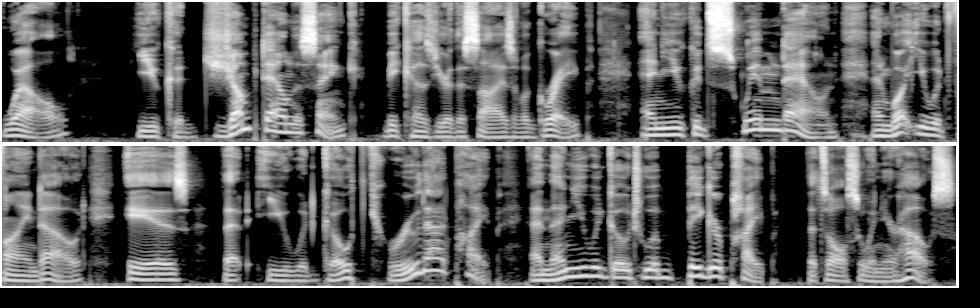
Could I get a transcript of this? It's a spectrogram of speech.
Well, you could jump down the sink because you're the size of a grape, and you could swim down. And what you would find out is that you would go through that pipe, and then you would go to a bigger pipe that's also in your house.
